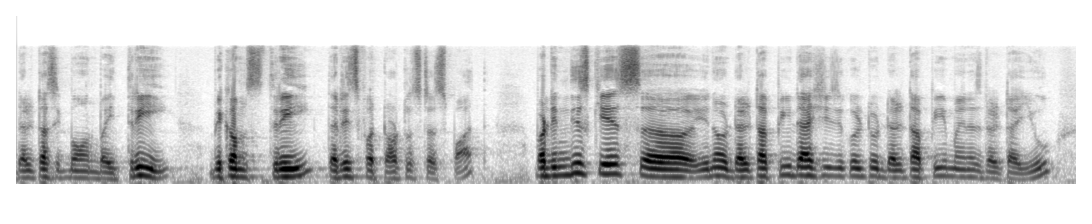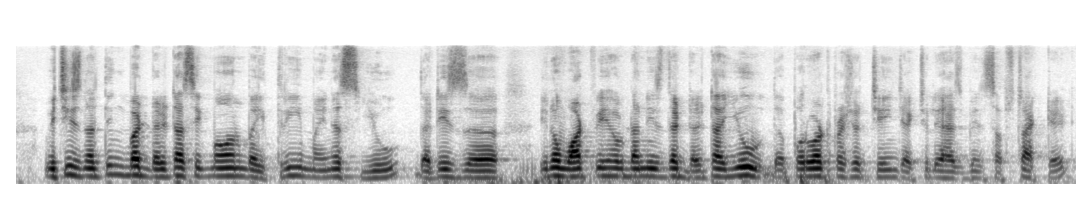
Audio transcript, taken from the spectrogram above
delta sigma 1 by 3 becomes 3 that is for total stress path. But in this case uh, you know delta p dash is equal to delta p minus delta u which is nothing but delta sigma 1 by 3 minus u. That is uh, you know what we have done is that delta u the pore water pressure change actually has been subtracted.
